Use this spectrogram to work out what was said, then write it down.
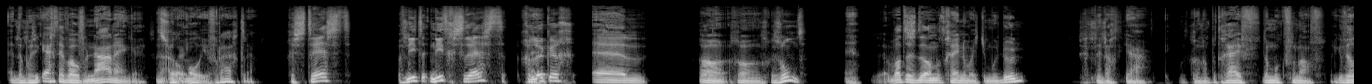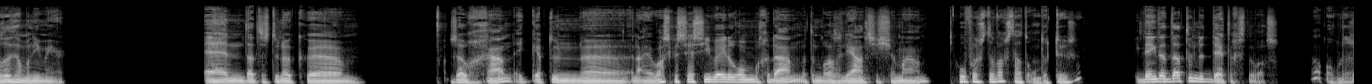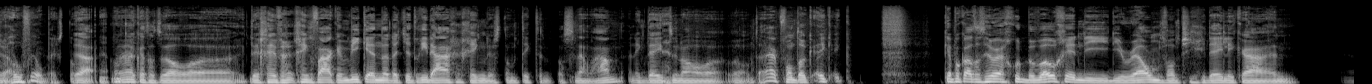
En daar moest ik echt even over nadenken. Dat is wel een mooie vraag trouwens. gestrest, of niet, niet gestrest, gelukkig en gewoon, gewoon gezond. Ja. Wat is dan hetgene wat je moet doen? En toen dacht ik, ja, ik moet gewoon een bedrijf, daar moet ik vanaf. Ik wil dat helemaal niet meer. En dat is toen ook ehm, zo gegaan. Ik heb toen eh, een ayahuasca-sessie wederom gedaan met een Braziliaanse shamaan. Hoeveelste was dat ondertussen? Ik denk dat dat toen de dertigste was. Oh, dat is Ja. heel veel best. toch? Ja, ik had dat wel. eh, ik ging, ging vaak in weekenden dat je drie dagen ging, dus dan tikte het al snel aan. En ik deed Ja. toen al. eh, wel, ja, ik vond ook. Ik, ik, ik heb ook altijd heel erg goed bewogen in die, die realm van psychedelica. En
